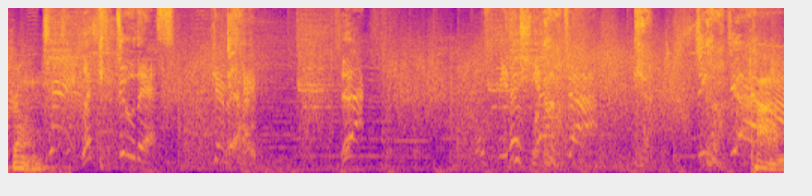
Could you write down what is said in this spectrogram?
Krillin. Caught him.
